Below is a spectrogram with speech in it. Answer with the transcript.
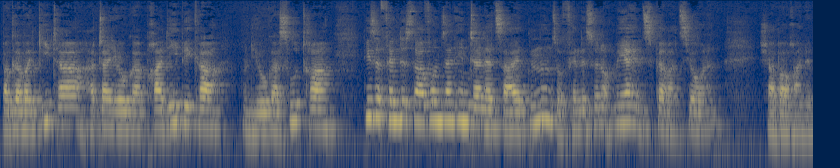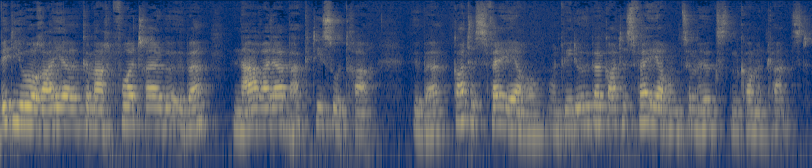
Bhagavad Gita, Hatha Yoga Pradipika und Yoga Sutra. Diese findest du auf unseren Internetseiten und so findest du noch mehr Inspirationen. Ich habe auch eine Videoreihe gemacht, Vorträge über Narada Bhakti Sutra über Gottes Verehrung und wie du über Gottes Verehrung zum Höchsten kommen kannst.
